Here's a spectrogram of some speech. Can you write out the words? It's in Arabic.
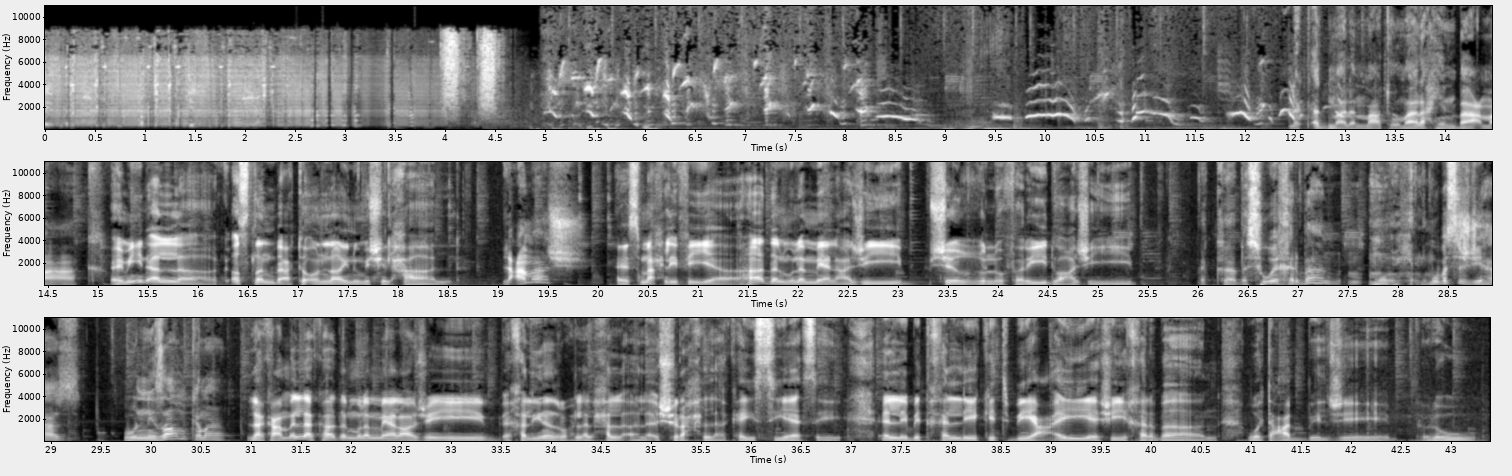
لك قد ما لمعته ما رح ينباع معك. مين قال لك؟ أصلا بعته أونلاين ومشي الحال. العمش؟ اسمح لي فيها. هذا الملمع العجيب شغل وفريد وعجيب. لك بس هو خربان مو يعني مو بس الجهاز. والنظام كمان. لك عم أقول لك هذا الملمع العجيب. خلينا نروح للحلقة لاشرح لك هي السياسة اللي بتخليك تبيع أي شي خربان وتعبي الجيب. روح.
